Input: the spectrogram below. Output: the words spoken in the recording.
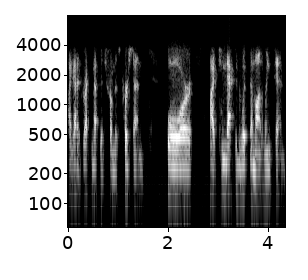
I got a direct message from this person, or I connected with them on LinkedIn.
